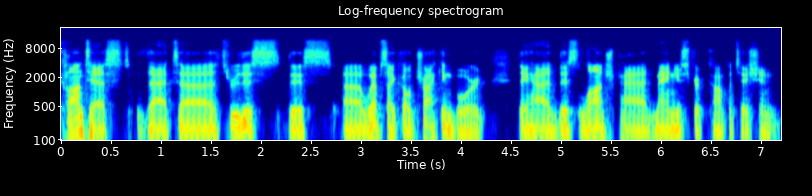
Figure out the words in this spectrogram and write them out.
contest that uh, through this this uh, website called Tracking Board, they had this Launchpad manuscript competition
